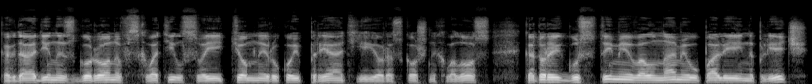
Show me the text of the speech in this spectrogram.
когда один из гуронов схватил своей темной рукой прядь ее роскошных волос, которые густыми волнами упали ей на плечи,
